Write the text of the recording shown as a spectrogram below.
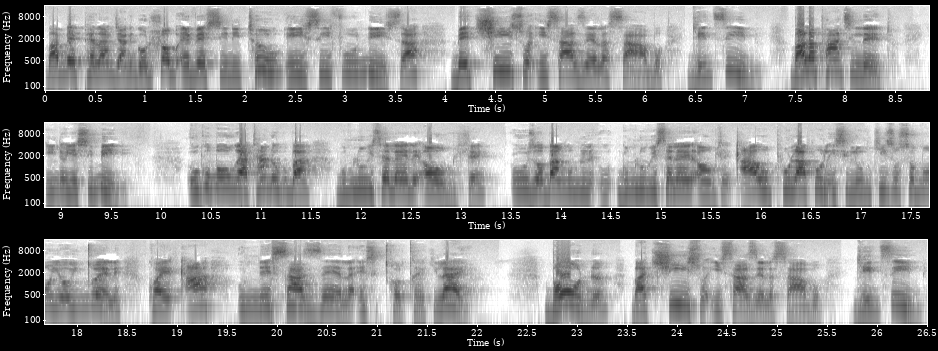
babephela njani ngolu hlobo evesini 2 isifundisa betshiswe isazela sabo ngentsimbi bhala phantsi le nto into yesibini ukuba ungathanda ukuba ngumlungiseleli omhle uzoba ngumlungiseleli omhle xa uphulaphula isilumkiso somoya oyincwele kwaye xa unesazela esichochekileyo Bona batshiswa isazela sabo ngentsimbi.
